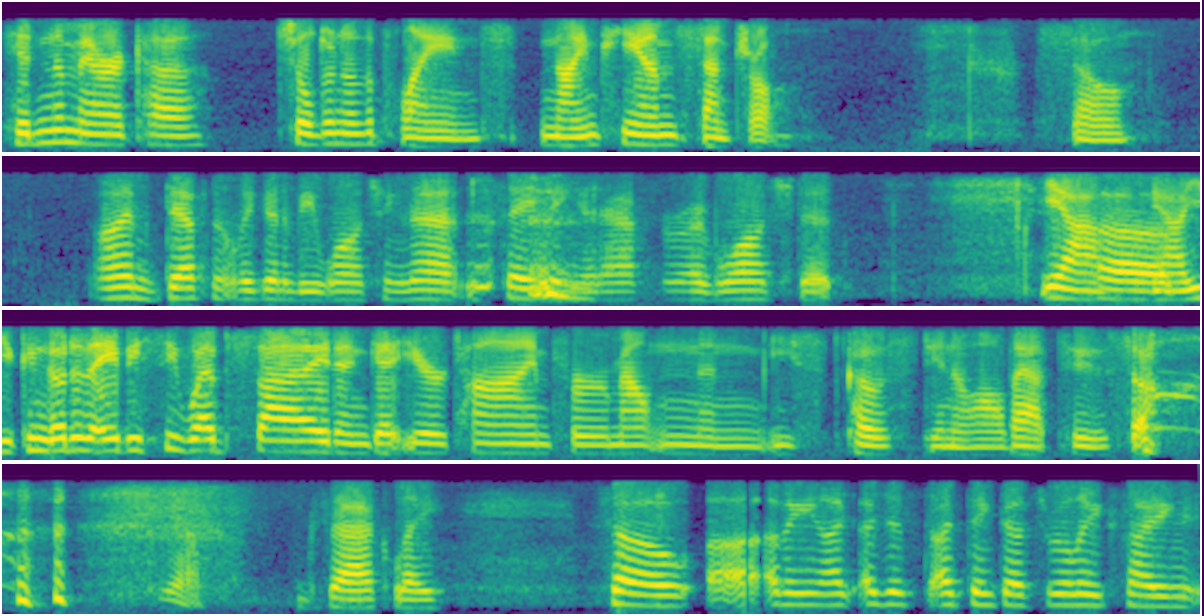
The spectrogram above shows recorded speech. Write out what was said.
Hidden America Children of the Plains 9 p.m. Central. So I'm definitely going to be watching that and saving it after I've watched it. Yeah, Uh, yeah. You can go to the ABC website and get your time for Mountain and East Coast, you know, all that too. So, Yeah, exactly. So, uh, I mean, I, I just I think that's really exciting that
